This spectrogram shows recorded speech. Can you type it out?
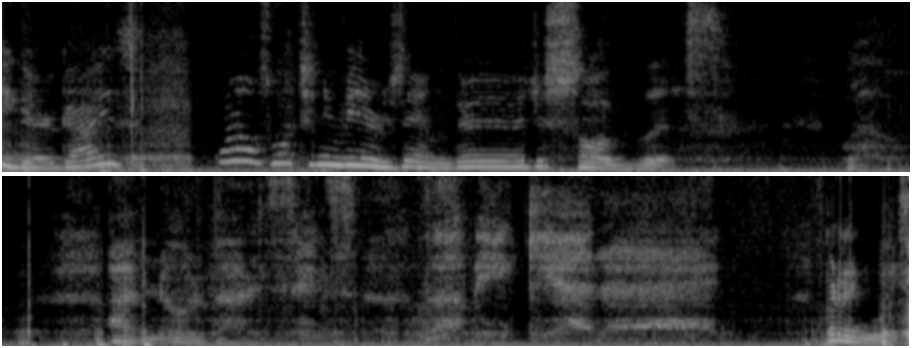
Hey there, guys. When I was watching Invader Zim, I just saw this. Well, I've known about it since the beginning. But anyways,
